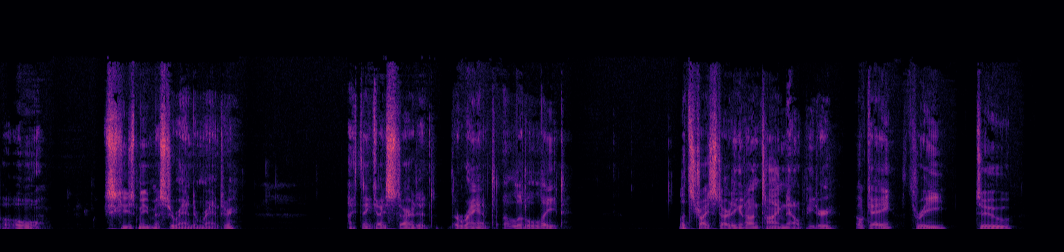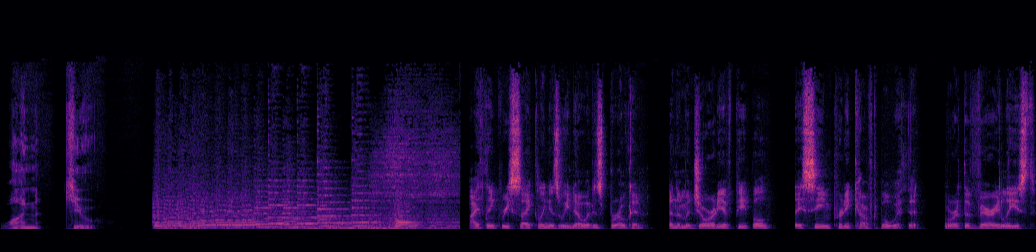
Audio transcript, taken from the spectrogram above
Oh, excuse me, Mr. Random Ranter. I think I started the rant a little late. Let's try starting it on time now, Peter. Okay? Three, two, one, cue. I think recycling as we know it is broken, and the majority of people, they seem pretty comfortable with it, or at the very least,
